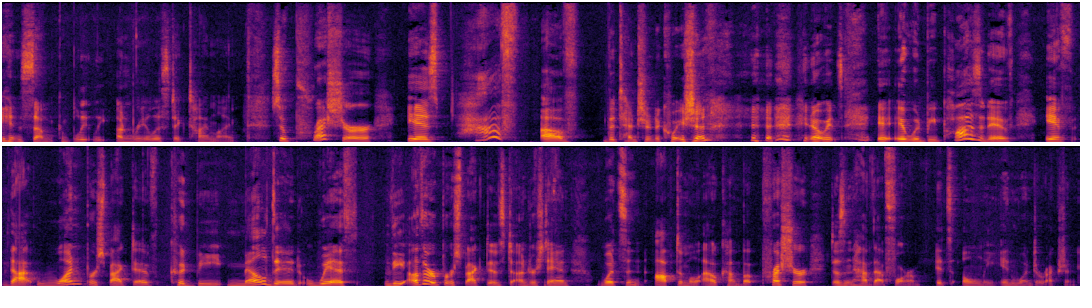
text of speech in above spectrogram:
in some completely unrealistic timeline. So pressure is half of the tension equation. you know, it's it, it, would be positive if that one perspective could be melded with the other perspectives to understand what's an optimal outcome. But pressure doesn't have that form. it's only in one direction.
